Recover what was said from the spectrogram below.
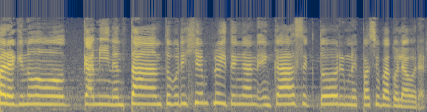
para que no caminen tanto, por ejemplo, y tengan en cada sector un espacio para colaborar.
